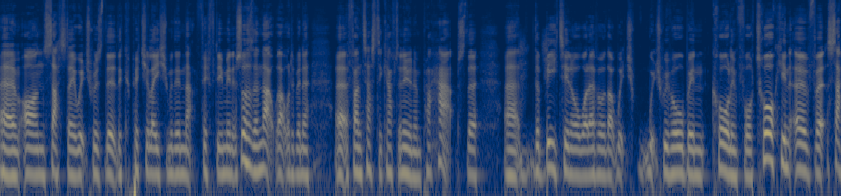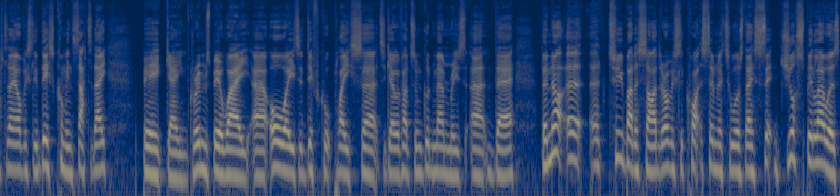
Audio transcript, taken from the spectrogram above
um, on Saturday, which was the, the capitulation within that 15 minutes. Other than that, that would have been a, a fantastic afternoon, and perhaps the uh, the beating or whatever that which which we've all been calling for. Talking of uh, Saturday, obviously this coming Saturday. Big game, Grimsby away. Uh, always a difficult place uh, to go. We've had some good memories uh, there. They're not a, too bad a side. They're obviously quite similar to us. They sit just below us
